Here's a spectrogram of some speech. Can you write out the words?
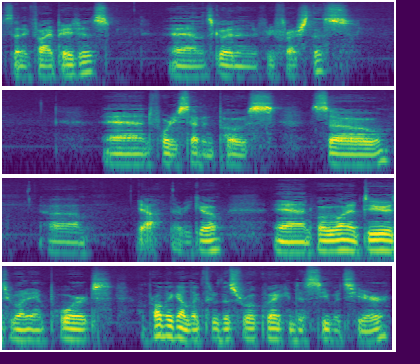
75 pages. And let's go ahead and refresh this. And 47 posts. So, um, yeah, there we go. And what we want to do is we want to import, I'm probably going to look through this real quick and just see what's here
